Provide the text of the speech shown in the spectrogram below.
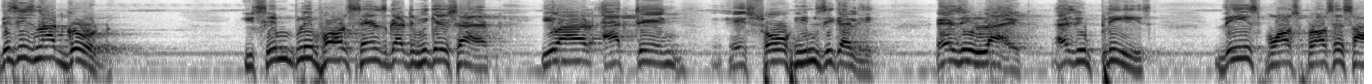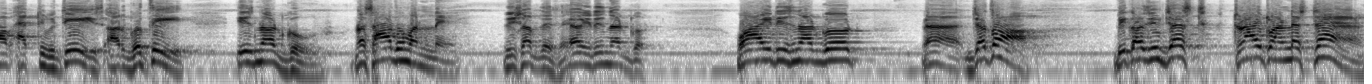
this is not good. You simply for sense gratification, you are acting so whimsically, as you like, as you please, this process of activities or gati is not good. Na sadhu manne. Rishabh they say, oh, it is not good. Why it is not good? Uh, jata. Because you just try to understand.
